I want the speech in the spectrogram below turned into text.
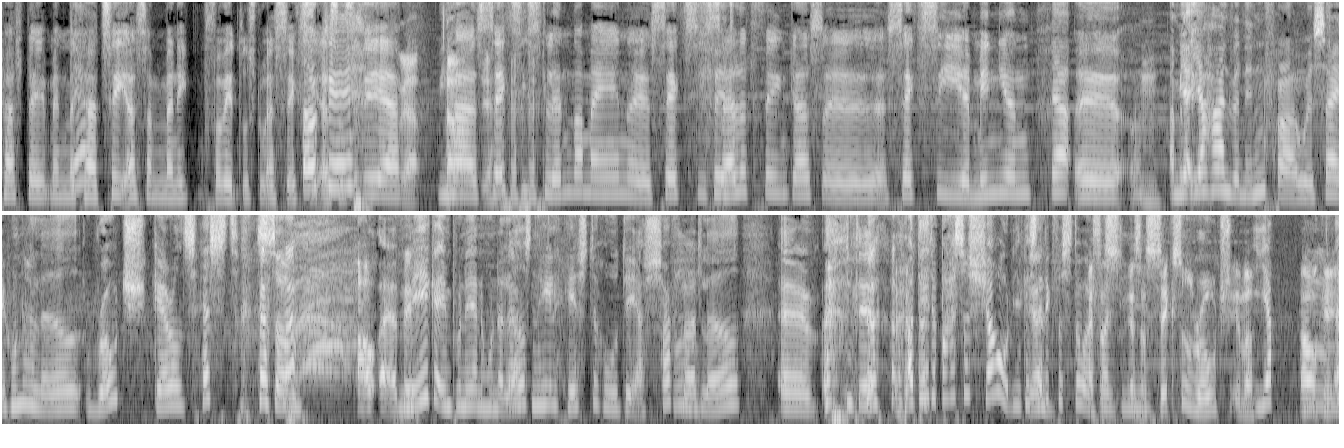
cosplay, men med Ja. karakterer, som man ikke forventede skulle være sexy. Okay. Altså, så det er, Ja, vi der- har ja. sexy Slenderman, øh, sexy Fedt. Salad Fingers, øh, sexy øh, Minion. ja. Øh, Mm. Jamen, jeg, jeg har en veninde fra USA, hun har lavet Roach, Geralts hest, som Og er mega imponerende. Hun har lavet sådan en hel hestehoved. Det er så flot mm. lavet. Øh, det, og det er da bare så sjovt. Jeg kan Ja. slet ikke forstå, at folk... Altså, De... altså sexet Roach, eller? Yep. Ah, okay, ja,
